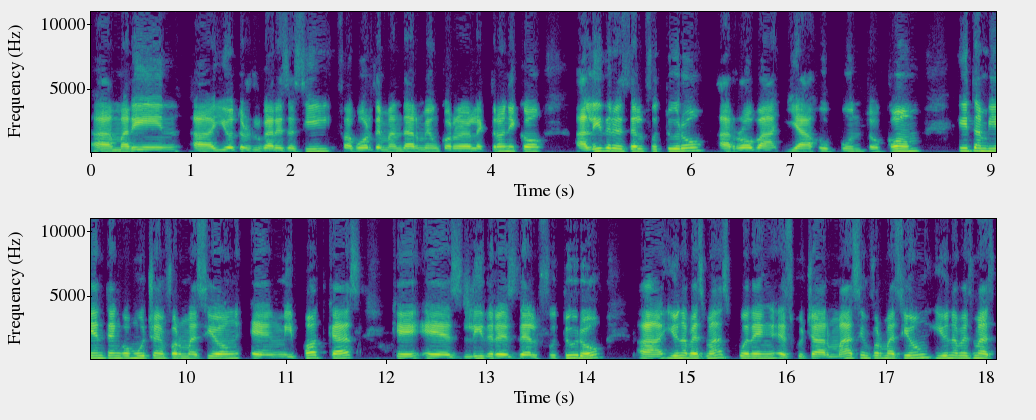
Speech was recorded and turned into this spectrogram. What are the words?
ah, Marín ah, y otros lugares así, favor de mandarme un correo electrónico a líderesdelfuturo arroba yahoo.com y también tengo mucha información en mi podcast que es Líderes del Futuro. Ah, y una vez más, pueden escuchar más información y una vez más,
